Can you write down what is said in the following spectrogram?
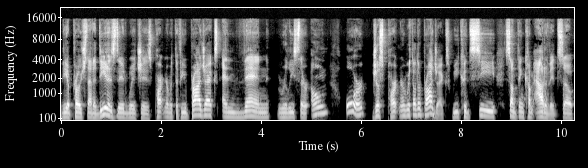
the approach that Adidas did, which is partner with a few projects and then release their own, or just partner with other projects. We could see something come out of it. So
